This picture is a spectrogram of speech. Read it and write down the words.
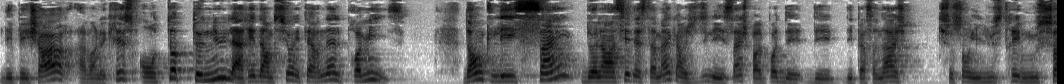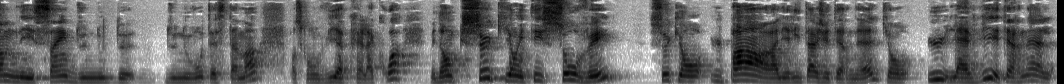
les pécheurs, avant le Christ, ont obtenu la rédemption éternelle promise. Donc, les saints de l'Ancien Testament, quand je dis les saints, je ne parle pas des, des, personnages qui se sont illustrés. Nous sommes les saints du, Nouveau Testament, parce qu'on vit après la croix. Mais donc, ceux qui ont été sauvés, ceux qui ont eu part à l'héritage éternel, qui ont eu la vie éternelle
